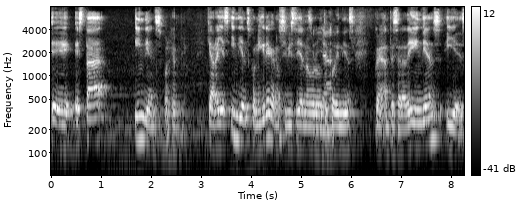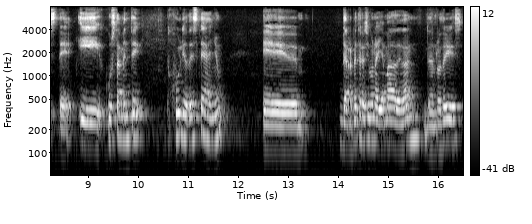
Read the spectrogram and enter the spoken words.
eh, está Indians, por ejemplo. Que ahora ya es Indians con Y, no sé si viste ya el nuevo Sí, logotipo ya. de Indians. Antes era de Indians. Y este. Y justamente julio de este año. Eh, de repente recibo una llamada de Dan, de Dan Rodríguez.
